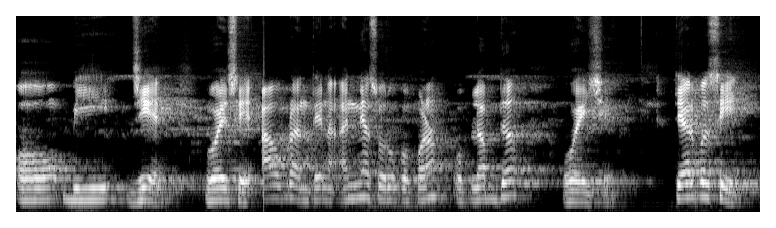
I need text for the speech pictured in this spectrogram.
ઓ બી જે હોય છે. આ ઉપરાંત તેના અન્ય સ્વરૂપો પણ ઉપલબ્ધ હોય છે. ત્યાર પછી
